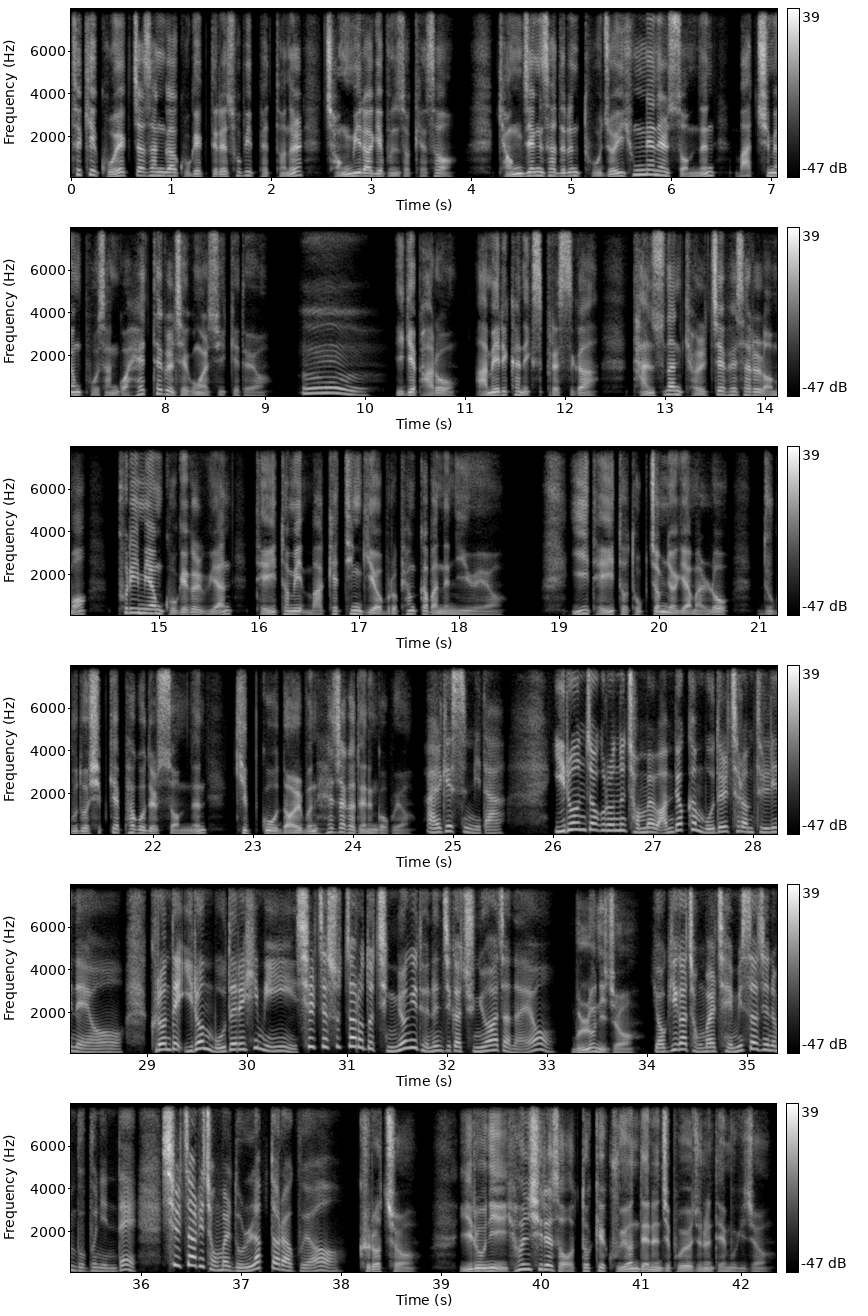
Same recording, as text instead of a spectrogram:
특히 고액 자산가 고객들의 소비 패턴을 정밀하게 분석해서 경쟁사들은 도저히 흉내낼 수 없는 맞춤형 보상과 혜택을 제공할 수 있게 돼요. 음, 이게 바로 아메리칸 익스프레스가 단순한 결제 회사를 넘어 프리미엄 고객을 위한 데이터 및 마케팅 기업으로 평가받는 이유예요. 이 데이터 독점력이야말로 누구도 쉽게 파고들 수 없는 깊고 넓은 해자가 되는 거고요. 알겠습니다. 이론적으로는 정말 완벽한 모델처럼 들리네요. 그런데 이런 모델의 힘이 실제 숫자로도 증명이 되는지가 중요하잖아요. 물론이죠. 여기가 정말 재밌어지는 부분인데 실절이 정말 놀랍더라고요. 그렇죠. 이론이 현실에서 어떻게 구현되는지 보여주는 대목이죠.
